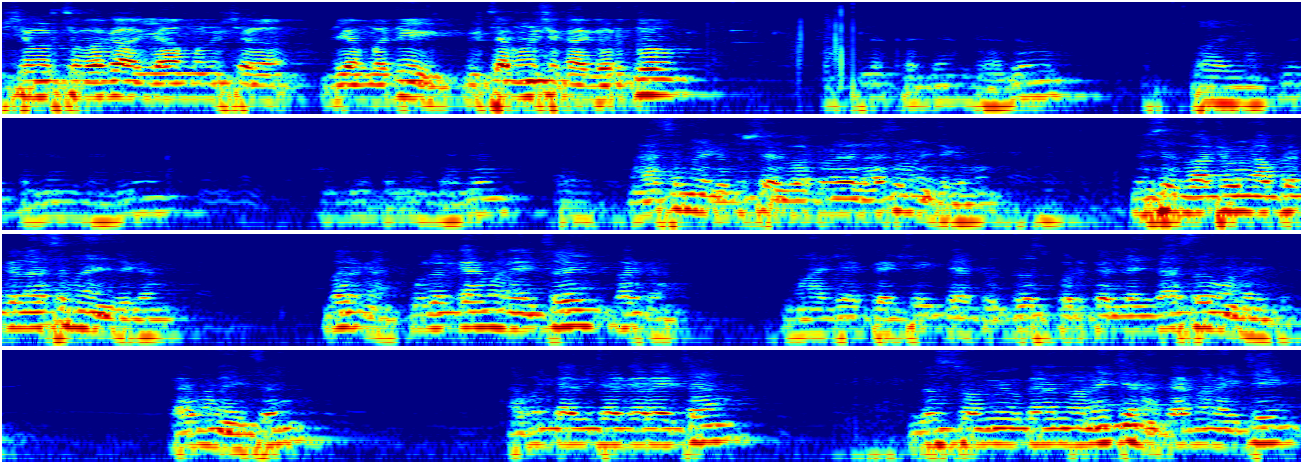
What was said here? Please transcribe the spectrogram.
शेवटचं बघा या मनुष्य यामध्ये विचार मनुष्य काय करतो? आपलं कल्याण झालं. आपलं कल्याण झालं. आपलं कल्याण झालं. असं म्हणायचं दुसऱ्याच वाटवल्याला असं म्हणायचं का मग? दुसऱ्याच वाटवून आपलं कल्याण असं म्हणायचं का? बरं का उलट काय म्हणायचं? बरं का माझ्यापेक्षाही त्याचं दस पट असं म्हणायचं. काय म्हणायचं? आपण काय विचार करायचा? जसं स्वामी विवेकानंद म्हणायचे ना काय म्हणायचे?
